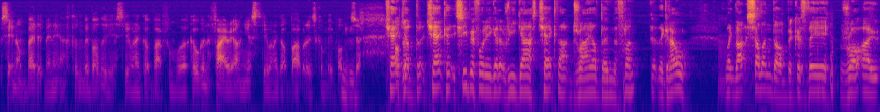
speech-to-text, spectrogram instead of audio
sitting on bed at the minute. I couldn't be bothered yesterday when I got back from work. I was going to fire it on yesterday when I got back, but I just couldn't be bothered. So Check your do- check. See before you get it regassed. Check that dryer down the front at the grill, Hmm. like that cylinder, because they rot out.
